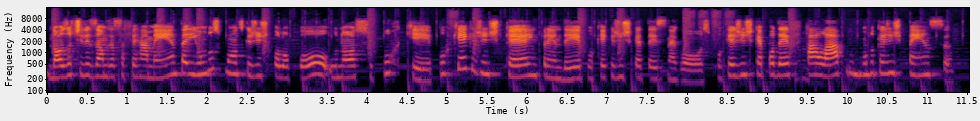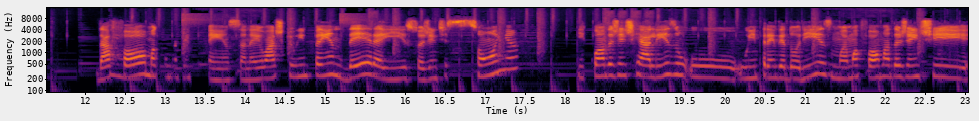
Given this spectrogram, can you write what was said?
Nós utilizamos essa ferramenta e um dos pontos que a gente colocou, o nosso porquê. Por que, que a gente quer empreender? Por que, que a gente quer ter esse negócio? Porque a gente quer poder uhum. falar para o mundo o que a gente pensa da forma como a gente pensa, né? Eu acho que o empreender é isso. A gente sonha e quando a gente realiza o, o empreendedorismo, é uma forma da gente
